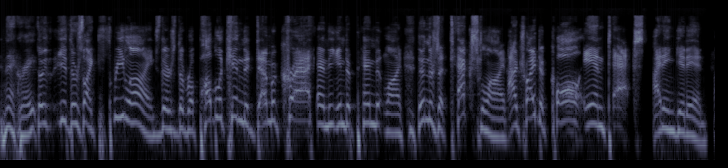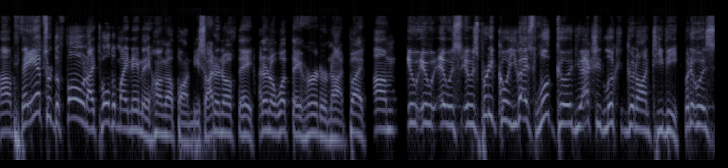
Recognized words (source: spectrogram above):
Isn't that great? So there's like three lines. There's the Republican, the Democrat, and the Independent line. Then there's a text line. I tried to call and text. I didn't get in. Um, they answered the phone. I told them my name. They hung up on me. So I don't know if they, I don't know what they heard or not. But um, it, it, it was it was pretty cool. You guys look good. You actually looked good on TV. But it was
